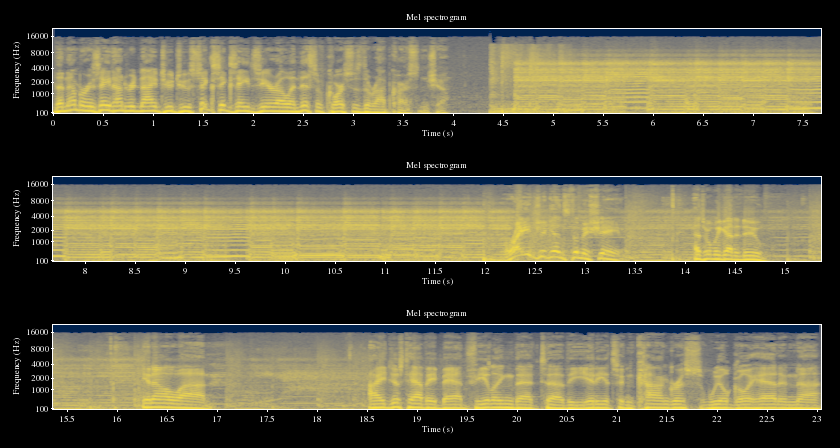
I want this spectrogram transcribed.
The number is 800 922 6680, and this, of course, is The Rob Carson Show. Rage against the machine. That's what we got to do. You know, uh, I just have a bad feeling that uh, the idiots in Congress will go ahead and uh,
